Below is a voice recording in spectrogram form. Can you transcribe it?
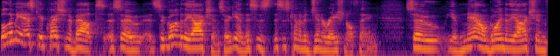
Well, let me ask you a question about so so going to the auction. So again, this is this is kind of a generational thing. So you know, now going to the auction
